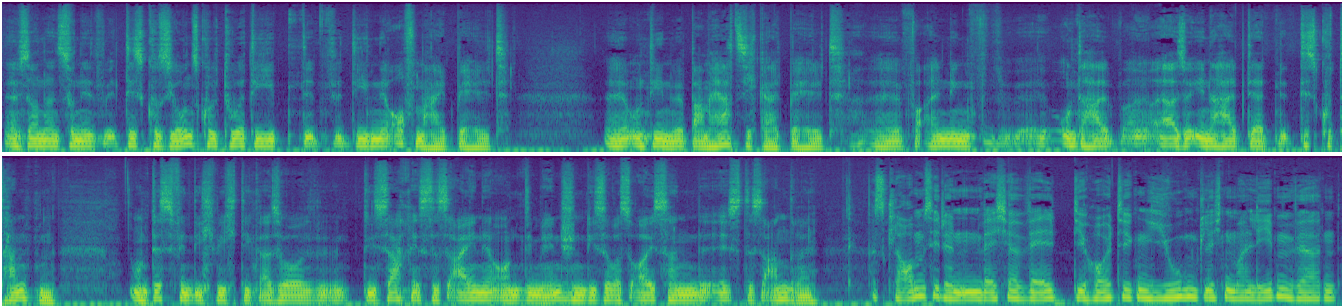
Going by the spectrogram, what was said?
äh, sondern so eine Diskussionskultur, die die eine Offenheit behält. Äh, und die eine Barmherzigkeit behält, äh, vor allen Dingen äh, unterhalb, also innerhalb der Diskutanten. Und das finde ich wichtig. Also die Sache ist das eine und die Menschen, die sowas äußern, ist das andere. Was glauben Sie denn, in welcher Welt die heutigen Jugendlichen mal leben werden,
